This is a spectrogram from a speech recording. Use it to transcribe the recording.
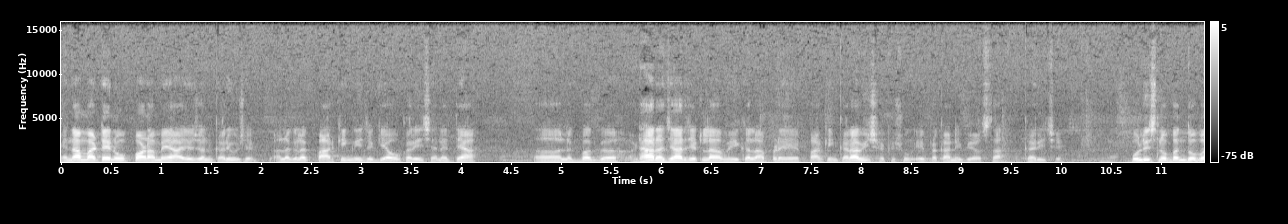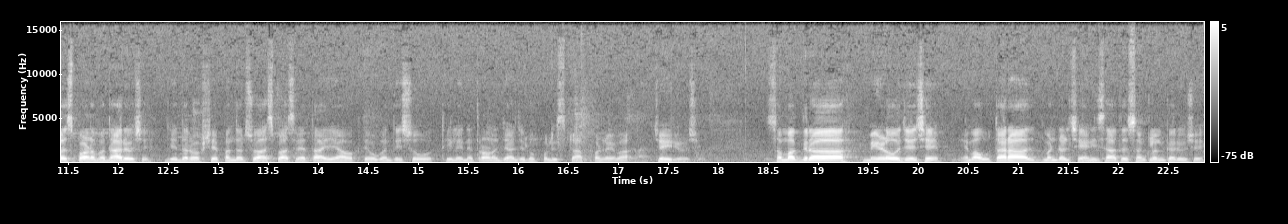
એના માટેનું પણ અમે આયોજન કર્યું છે. અલગ અલગ પાર્કિંગની જગ્યાઓ કરી છે અને ત્યાં લગભગ અઢાર હજાર જેટલા વ્હીકલ આપણે પાર્કિંગ કરાવી શકીશું એ પ્રકારની વ્યવસ્થા કરી છે. પોલીસનો બંદોબસ્ત પણ વધાર્યો છે. જે દર વર્ષે પંદરસો આસપાસ રહેતા એ આ વખતે ઓગણત્રીસોથી લઈને ત્રણ હજાર જેટલો પોલીસ સ્ટાફ પણ રહેવા જઈ રહ્યો છે. સમગ્ર મેળો જે છે એમાં ઉતારા મંડળ છે એની સાથે સંકલન કર્યું છે.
